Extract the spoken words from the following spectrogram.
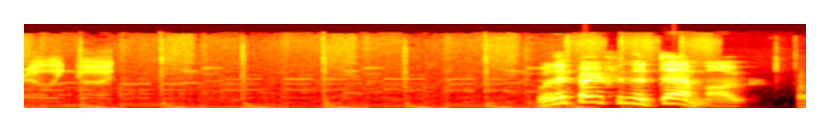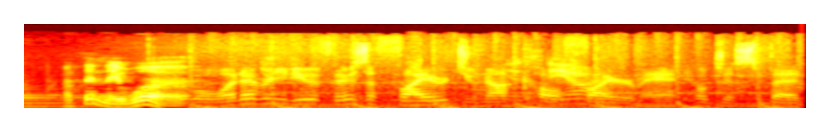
really good. Were they both in the demo? I think they were. Well, whatever you do, if there's a fire, do not Yes, call fireman. He'll just spread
